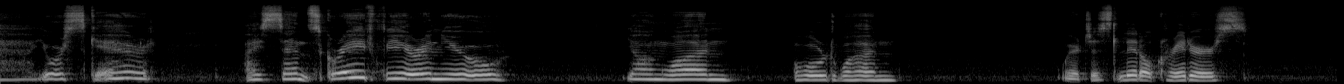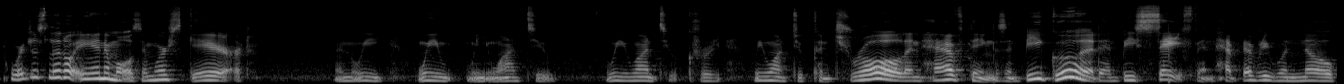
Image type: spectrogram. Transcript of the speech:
You're scared. I sense great fear in you. Young one, old one. We're just little critters. We're just little animals and we're scared. And we we we want to we want to cre- we want to control and have things and be good and be safe and have everyone know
